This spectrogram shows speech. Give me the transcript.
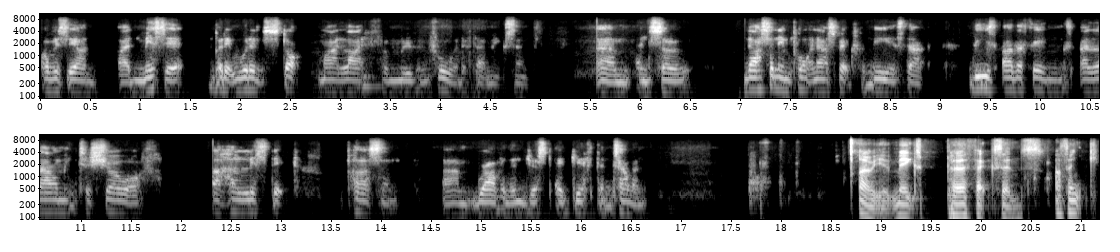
obviously I'd I'd miss it, but it wouldn't stop my life from moving forward, if that makes sense. Um, and so that's an important aspect for me is that these other things allow me to show off a holistic person um, rather than just a gift and talent. Oh, it makes perfect sense. I think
